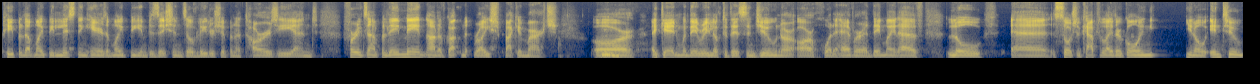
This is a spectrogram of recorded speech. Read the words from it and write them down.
people that might be listening here that might be in positions of leadership and authority and for example they may not have gotten it right back in march hmm. or mm. again when they re-looked at this in june or or whatever and they might have low uh, social capital either going you know into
